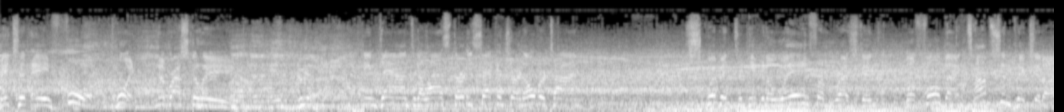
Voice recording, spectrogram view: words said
makes it a four-point Nebraska lead. Came down to the last 30 seconds or in overtime. Squibbit to keep it away from Breaston. The fullback Thompson picks it up,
